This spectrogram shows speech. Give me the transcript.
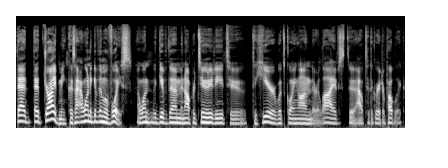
that that drive me because I want to give them a voice. I want to give them an opportunity to to hear what's going on in their lives to out to the greater public.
